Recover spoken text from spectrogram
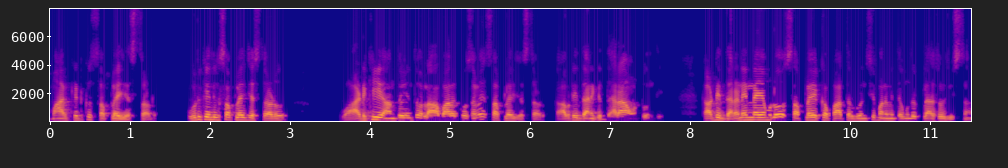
మార్కెట్కు సప్లై చేస్తాడు. ఊరికి ఎందుకు సప్లై చేస్తాడు? వాడికి అంతో ఇంతో లాభాల కోసమే సప్లై చేస్తాడు. కాబట్టి దానికి ధర ఉంటుంది. కాబట్టి ధర నిర్ణయంలో సప్లై యొక్క పాత్ర గురించి మనం ఇంతకుముందు క్లాసులు చూస్తాం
